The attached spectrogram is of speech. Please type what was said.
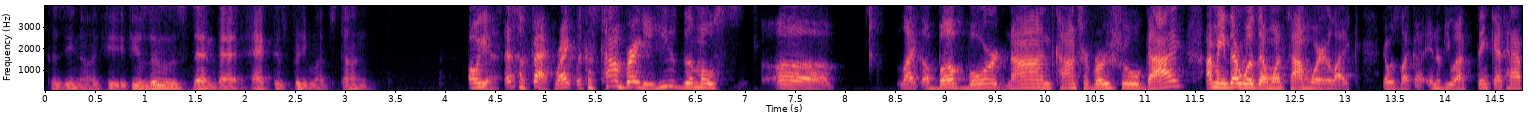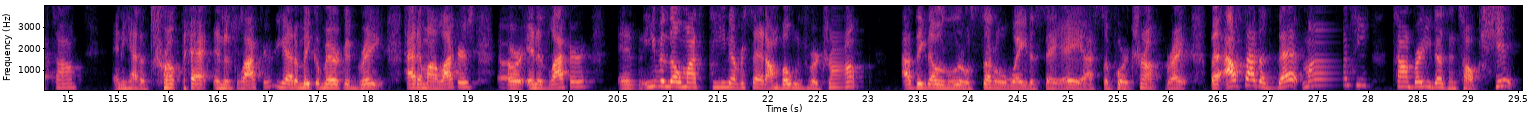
because you know if you if you lose, then that act is pretty much done. Oh yeah, that's a fact, right? Because Tom Brady, he's the most uh like above board, non-controversial guy. I mean, there was that one time where like there was like an interview, I think at halftime, and he had a Trump hat in his locker. He had a Make America Great hat in my lockers or in his locker. And even though Monty he never said I'm voting for Trump, I think that was a little subtle way to say, hey, I support Trump, right? But outside of that, Monty, Tom Brady doesn't talk shit.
